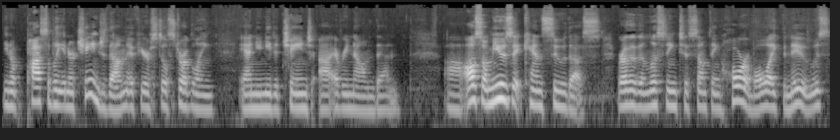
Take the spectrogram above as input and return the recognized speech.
you know possibly interchange them if you're still struggling and you need to change uh, every now and then. Uh, also, music can soothe us rather than listening to something horrible like the news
